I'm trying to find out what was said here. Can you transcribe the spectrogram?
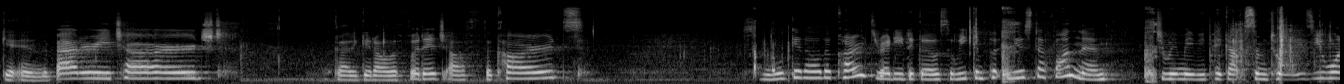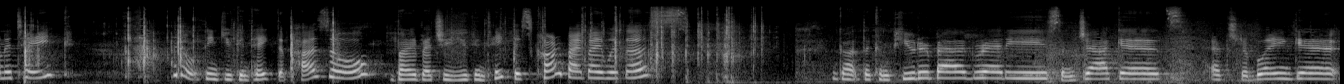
Getting the battery charged. Gotta get all the footage off the cards. So we'll get all the cards ready to go so we can put new stuff on them. Should we maybe pick out some toys you want to take? I don't think you can take the puzzle, but I bet you you can take this car bye-bye with us. Got the computer bag ready, some jackets, extra blanket,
